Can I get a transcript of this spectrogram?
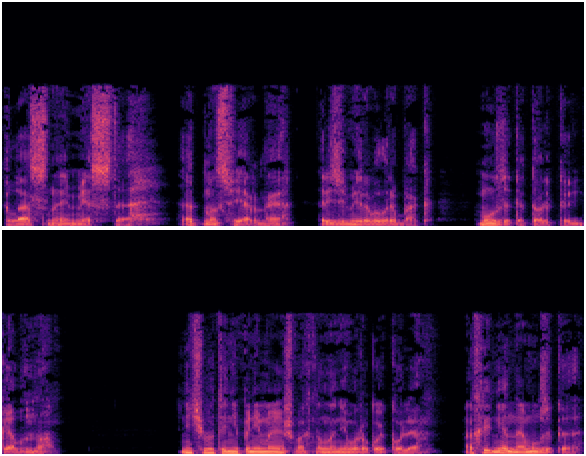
«Классное место, атмосферное», — резюмировал рыбак. «Музыка только говно». «Ничего ты не понимаешь», — махнул на него рукой Коля. Охрененная музыка.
